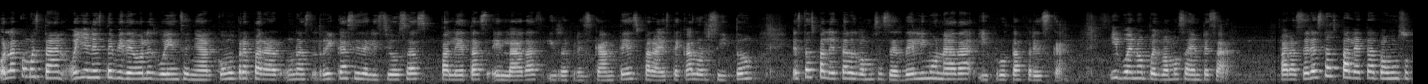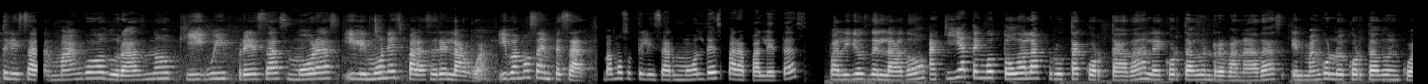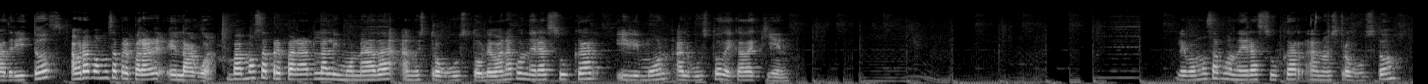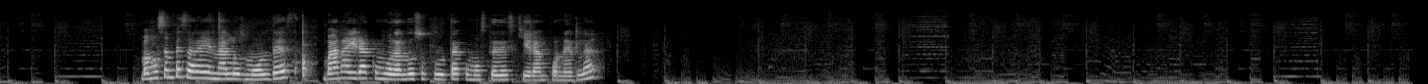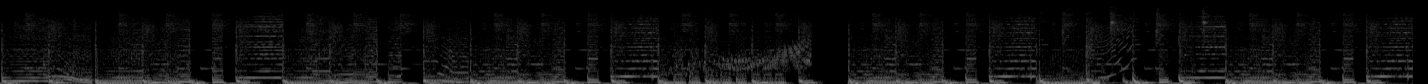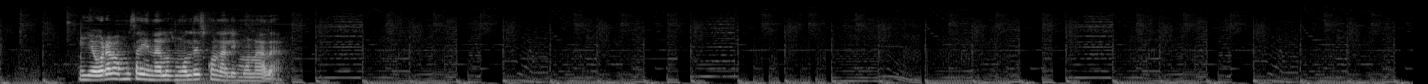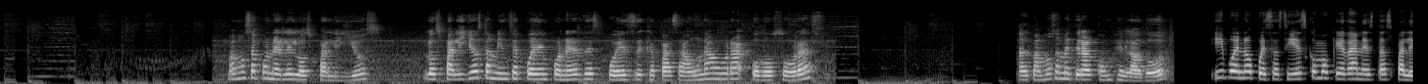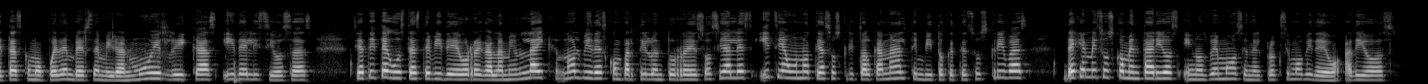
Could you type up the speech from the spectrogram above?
Hola, ¿cómo están? Hoy en este video les voy a enseñar cómo preparar unas ricas y deliciosas paletas heladas y refrescantes para este calorcito. Estas paletas las vamos a hacer de limonada y fruta fresca. Y bueno, pues vamos a empezar. Para hacer estas paletas vamos a utilizar mango, durazno, kiwi, fresas, moras y limones para hacer el agua. Y vamos a empezar. Vamos a utilizar moldes para paletas, palillos de helado. Aquí ya tengo toda la fruta cortada, la he cortado en rebanadas. El mango lo he cortado en cuadritos. Ahora vamos a preparar el agua. Vamos a preparar la limonada a nuestro gusto. Le van a poner azúcar y limón al gusto de cada quien. Le vamos a poner azúcar a nuestro gusto. Vamos a empezar a llenar los moldes. Van a ir acomodando su fruta como ustedes quieran ponerla. Y ahora vamos a llenar los moldes con la limonada. Vamos a ponerle los palillos. Los palillos también se pueden poner después de que pasa una hora o dos horas. Las vamos a meter al congelador. Y bueno, pues así es como quedan estas paletas. Como pueden ver, se miran muy ricas y deliciosas. Si a ti te gusta este video, regálame un like. No olvides compartirlo en tus redes sociales. Y si aún no te has suscrito al canal, te invito a que te suscribas. Déjenme sus comentarios y nos vemos en el próximo video. Adiós.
